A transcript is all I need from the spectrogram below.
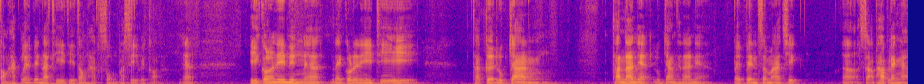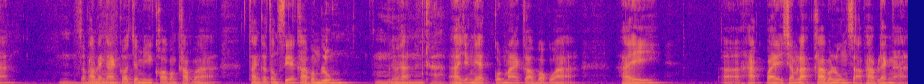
ต้องหักเลยเป็นหน้าที่ที่ต้องหักส่งภาษีไปก่อนนะอีกกรณีหนึ่งนะฮะในกรณีที่ถ้าเกิดลูกจ้างท่านนั้นเนี่ยลูกจ้างท่านนั้นเนี่ย ไปเป็นสมาชิกเอ่อสหภาพแรงงานสหภาพแรงงานก็จะมีข้อบังคับว่าท่านก็ต้องเสียค่าบำรุงใช่ไหมฮะอืมครับอ่าอย่างเนี้ยกฎหมายก็บอกว่าให้อ่าหักไปชำระค่าบำรุงสหภาพแรงงาน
